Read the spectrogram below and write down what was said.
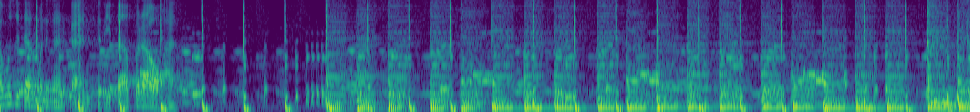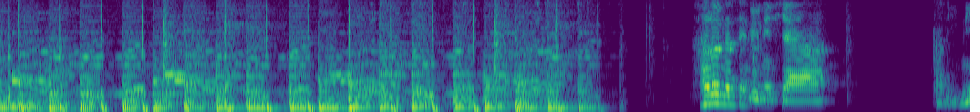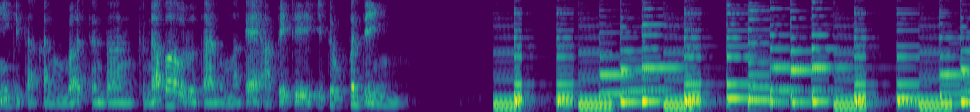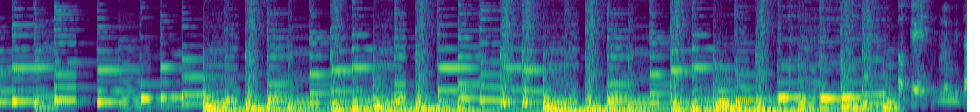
Kamu sedang mendengarkan cerita perawat. Halo Nurse Indonesia. Kali ini kita akan membahas tentang kenapa urutan memakai APD itu penting.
